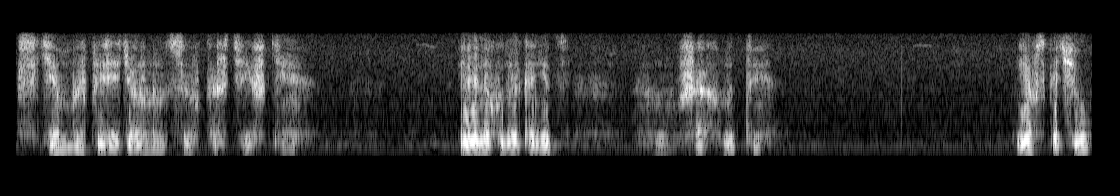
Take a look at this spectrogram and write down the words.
С кем бы передернуться в картишке? На худой конец в шахматы? Я вскочил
